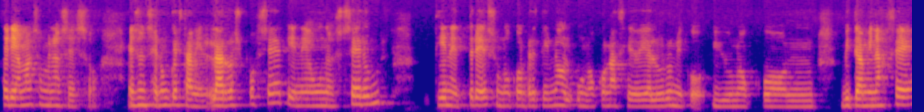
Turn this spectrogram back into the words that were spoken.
Sería más o menos eso. Es un serum que está bien. La Roche tiene unos serums, tiene tres, uno con retinol, uno con ácido hialurónico y uno con vitamina C,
